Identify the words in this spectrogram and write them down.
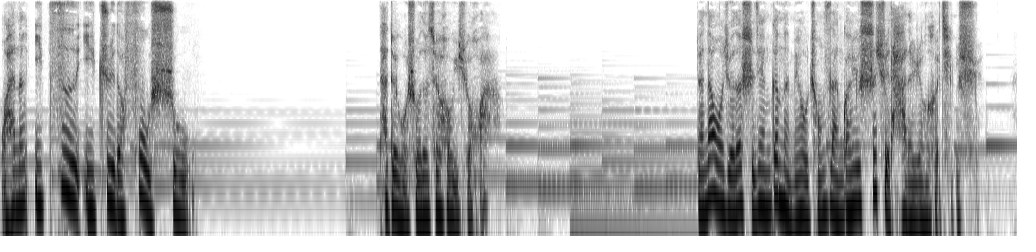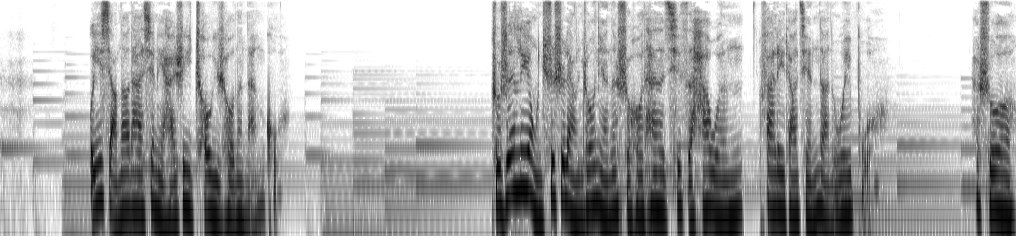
我还能一字一句的复述他对我说的最后一句话。短到我觉得时间根本没有冲散关于失去他的任何情绪。我一想到他，心里还是一抽一抽的难过。主持人李咏去世两周年的时候，他的妻子哈文发了一条简短的微博，他说：“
